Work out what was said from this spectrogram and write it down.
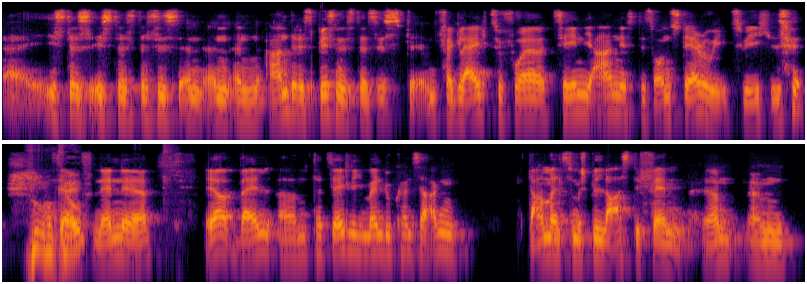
äh, ist das, ist das, das ist ein, ein, ein anderes Business. Das ist im Vergleich zu vor zehn Jahren ist das on steroids, wie ich es okay. sehr oft nenne. Ja, ja weil ähm, tatsächlich, ich meine, du kannst sagen, damals zum Beispiel Last FM. Ja, ähm,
